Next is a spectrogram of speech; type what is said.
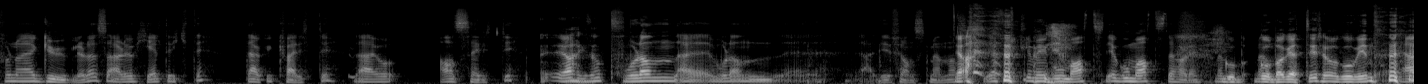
For når jeg googler det, så er det jo helt riktig. Det er jo ikke Kverti, det er jo aserti ja, ikke sant? Hvordan, er, hvordan eh, Nei, de franskmennene, Ja. altså. De har fryktelig mye god mat. De har god mat, det har de. Men, God, men- gode bagetter og god vin. Ja,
